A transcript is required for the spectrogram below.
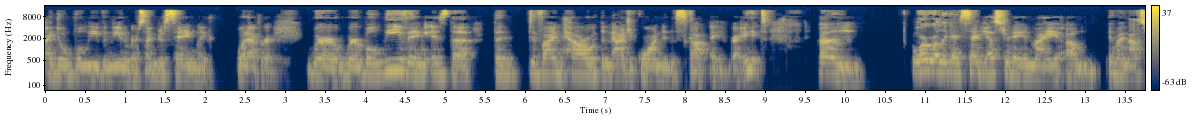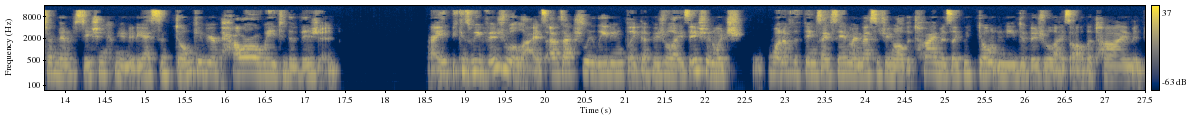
i don't believe in the universe. I'm just saying like whatever. Where we're believing is the the divine power with the magic wand in the sky right? Um or where like i said yesterday in my um in my master of manifestation community i said don't give your power away to the vision right because we visualize i was actually leading like a visualization which one of the things i say in my messaging all the time is like we don't need to visualize all the time and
